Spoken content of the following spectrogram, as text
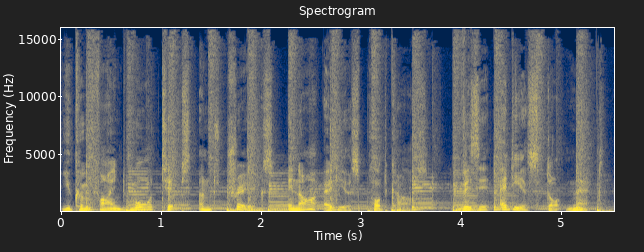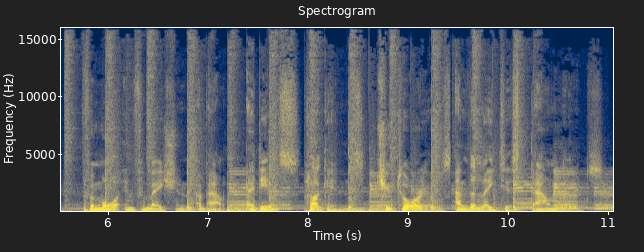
You can find more tips and tricks in our Edius podcast. Visit edius.net for more information about Edius, plugins, tutorials, and the latest downloads.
